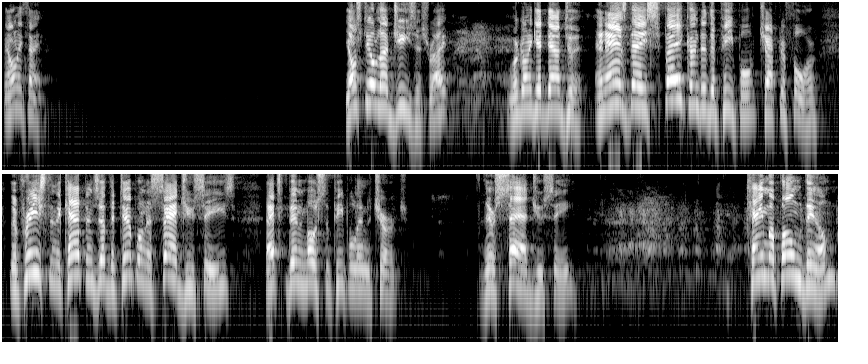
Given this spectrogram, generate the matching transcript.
The only thing. Y'all still love Jesus, right? We're going to get down to it. And as they spake unto the people, chapter 4, the priests and the captains of the temple and the Sadducees, that's been most of the people in the church. They're sad, you see came upon them,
